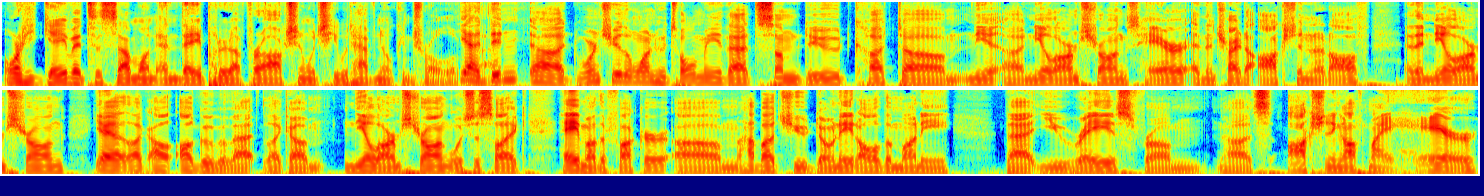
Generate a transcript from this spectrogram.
or he gave it to someone and they put it up for auction, which he would have no control over. yeah. that. Didn't uh, weren't you the one who told me that some dude cut um, Neil, uh, Neil Armstrong's hair and then tried to auction it off, and then Neil Armstrong, yeah, like I'll I'll Google that. Like um, Neil Armstrong was just like, hey, motherfucker, um, how about you donate all the money that you raise from uh, auctioning off my hair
